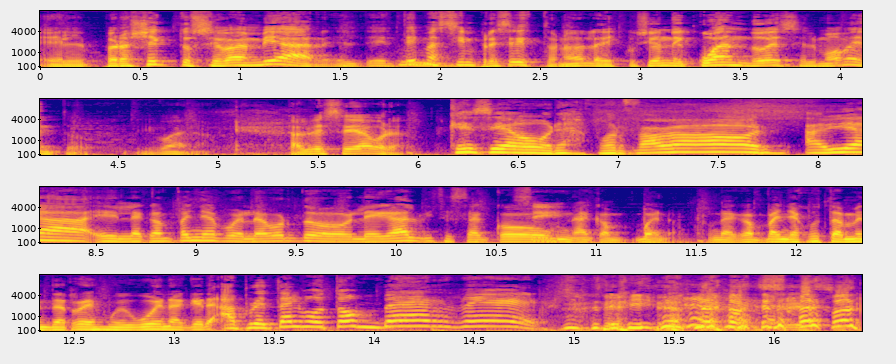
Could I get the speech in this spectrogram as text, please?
el proyecto se va a enviar. El, el tema siempre es esto, ¿no? La discusión de cuándo es el momento. Y bueno, tal vez sea ahora. ¿Qué sea ahora? Por favor. Había en la campaña por el aborto legal, viste, sacó Sí. una, bueno, una campaña justamente en redes muy buena que era apretá el botón verde. apretá sí, el botón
